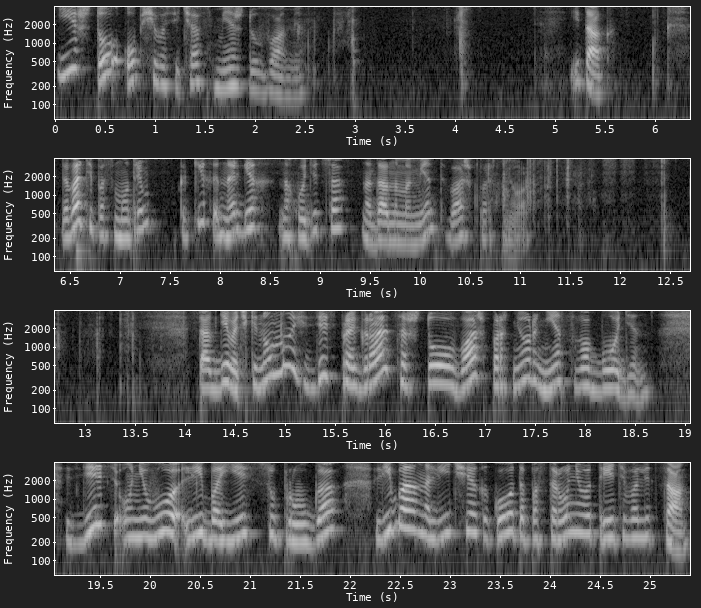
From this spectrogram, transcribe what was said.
И что общего сейчас между вами? Итак, давайте посмотрим, в каких энергиях находится на данный момент ваш партнер. Так, девочки, ну, многих здесь проиграется, что ваш партнер не свободен. Здесь у него либо есть супруга, либо наличие какого-то постороннего третьего лица.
